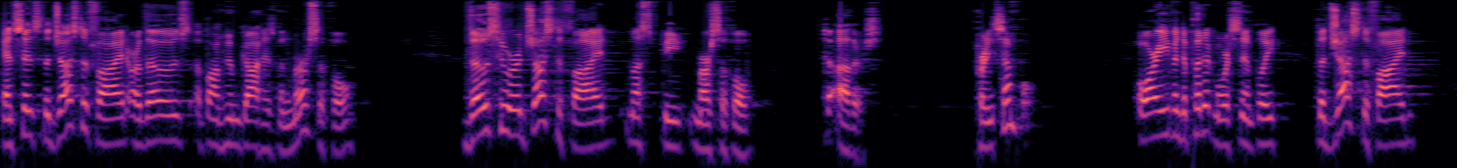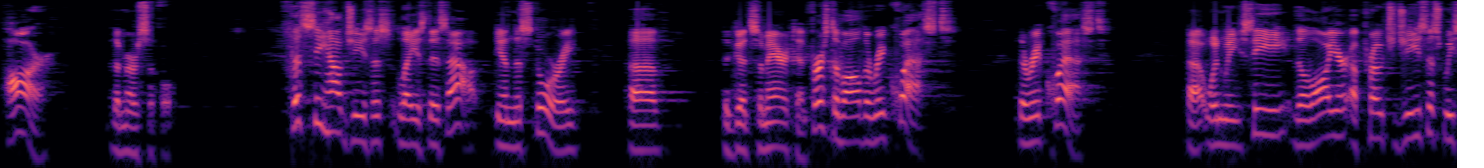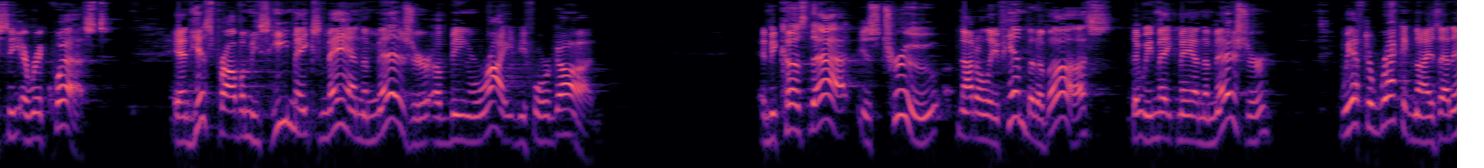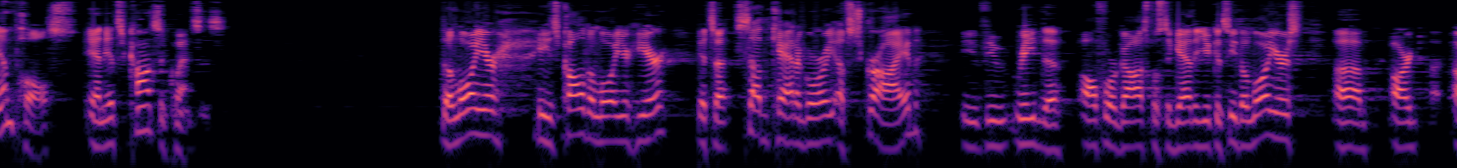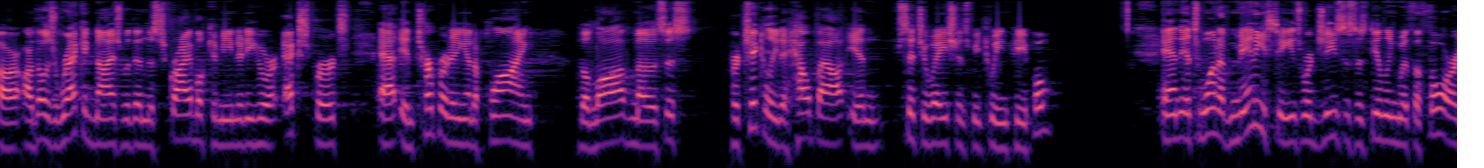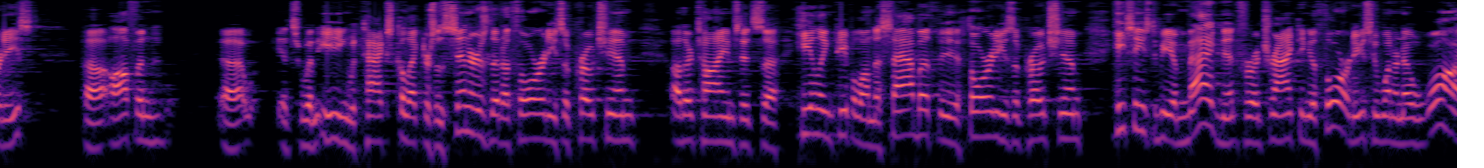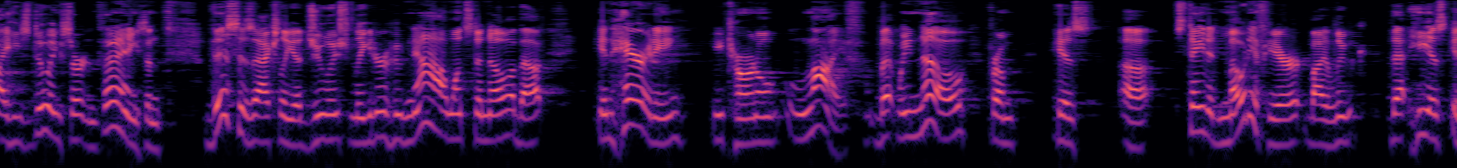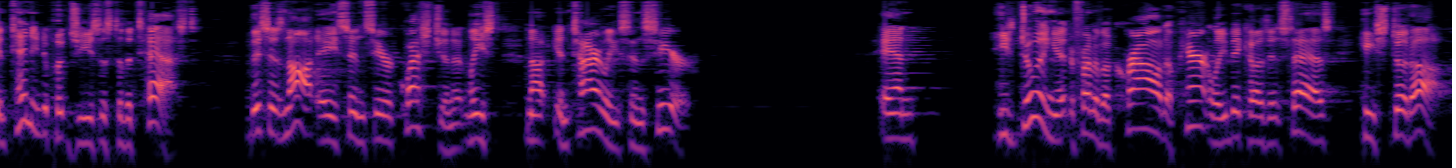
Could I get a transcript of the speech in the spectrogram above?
And since the justified are those upon whom God has been merciful, those who are justified must be merciful to others. Pretty simple. Or even to put it more simply, the justified are the merciful. Let's see how Jesus lays this out in the story of the Good Samaritan. First of all, the request. The request. Uh, when we see the lawyer approach Jesus, we see a request. And his problem is he makes man the measure of being right before God. And because that is true, not only of him, but of us, that we make man the measure, we have to recognize that impulse and its consequences. The lawyer, he's called a lawyer here. It's a subcategory of scribe. If you read the all four gospels together, you can see the lawyers uh, are, are are those recognized within the scribal community who are experts at interpreting and applying the law of Moses particularly to help out in situations between people. And it's one of many scenes where Jesus is dealing with authorities. Uh, often uh, it's when eating with tax collectors and sinners that authorities approach him. Other times it's uh, healing people on the Sabbath. The authorities approach him. He seems to be a magnet for attracting authorities who want to know why he's doing certain things. And this is actually a Jewish leader who now wants to know about inheriting eternal life. But we know from his uh, stated motive here by Luke that he is intending to put Jesus to the test. This is not a sincere question, at least not entirely sincere. And he's doing it in front of a crowd apparently because it says he stood up.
